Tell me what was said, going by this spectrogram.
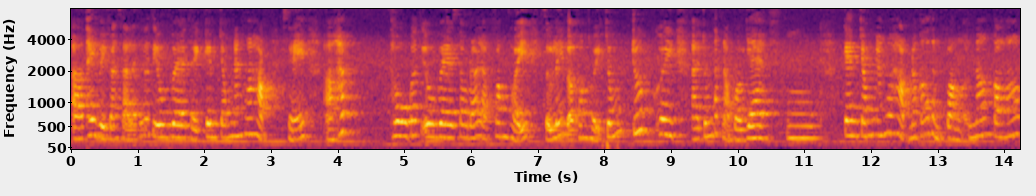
à, thay vì phản xạ lại các tia UV thì kem chống nắng hóa học sẽ à, hấp thu các UV sau đó là phân hủy xử lý và phân hủy chúng trước khi à, chúng tác động vào da. Uhm, kem chống nắng hóa học nó có thành phần nó có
